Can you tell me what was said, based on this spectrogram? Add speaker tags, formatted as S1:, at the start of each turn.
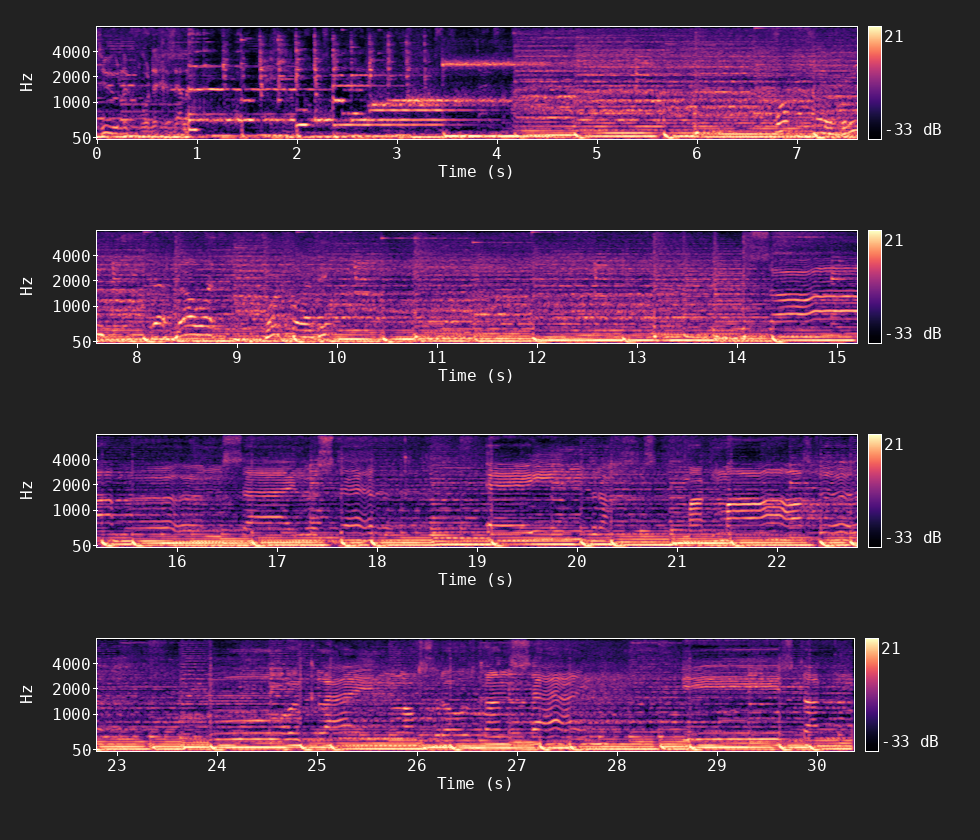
S1: natuurlijk voor de gezelligheid.
S2: Top 3. Ja, nou wordt wordt voor
S3: zijn. Eendracht maakt machtig. Hoe een klein land groot kan zijn, is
